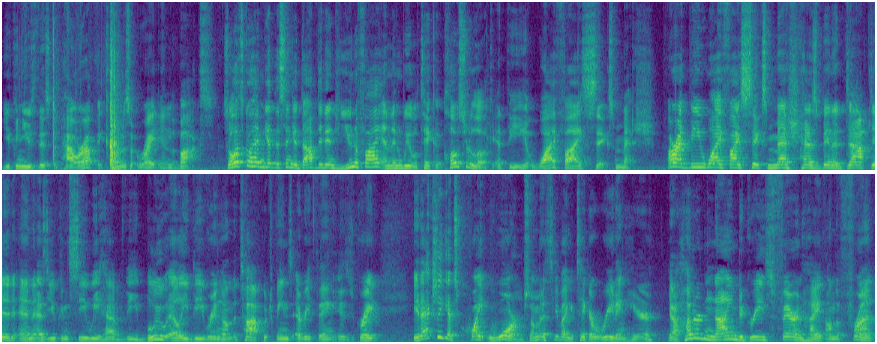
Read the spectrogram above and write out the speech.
you can use this to power up. It comes right in the box. So let's go ahead and get this thing adopted into UniFi and then we will take a closer look at the Wi-Fi 6 mesh. All right, the Wi-Fi 6 mesh has been adopted and as you can see, we have the blue LED ring on the top, which means everything is great it actually gets quite warm. So I'm gonna see if I can take a reading here. Yeah, 109 degrees Fahrenheit on the front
